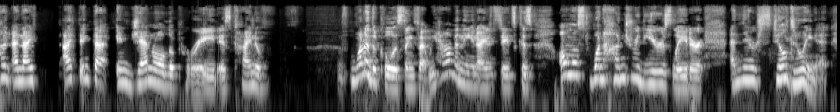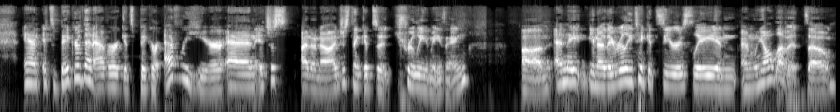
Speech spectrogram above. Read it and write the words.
and I I think that in general the parade is kind of one of the coolest things that we have in the United States because almost 100 years later, and they're still doing it, and it's bigger than ever. It gets bigger every year, and it's just I don't know. I just think it's a truly amazing. Um, and they, you know, they really take it seriously, and and we all love it. So,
